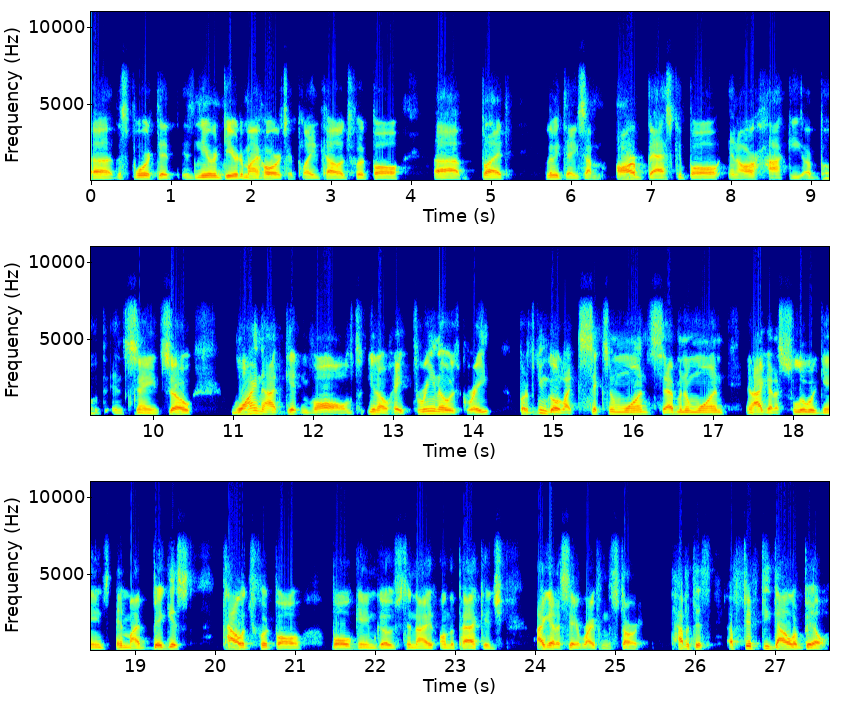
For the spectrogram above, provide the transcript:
uh, the sport that is near and dear to my heart. I played college football. Uh, but let me tell you something our basketball and our hockey are both insane. So why not get involved? You know, hey, 3 0 is great. But if you can go like six and one, seven and one, and I got a slew of games, and my biggest college football bowl game goes tonight on the package, I got to say it right from the start. How about this? A $50 bill,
